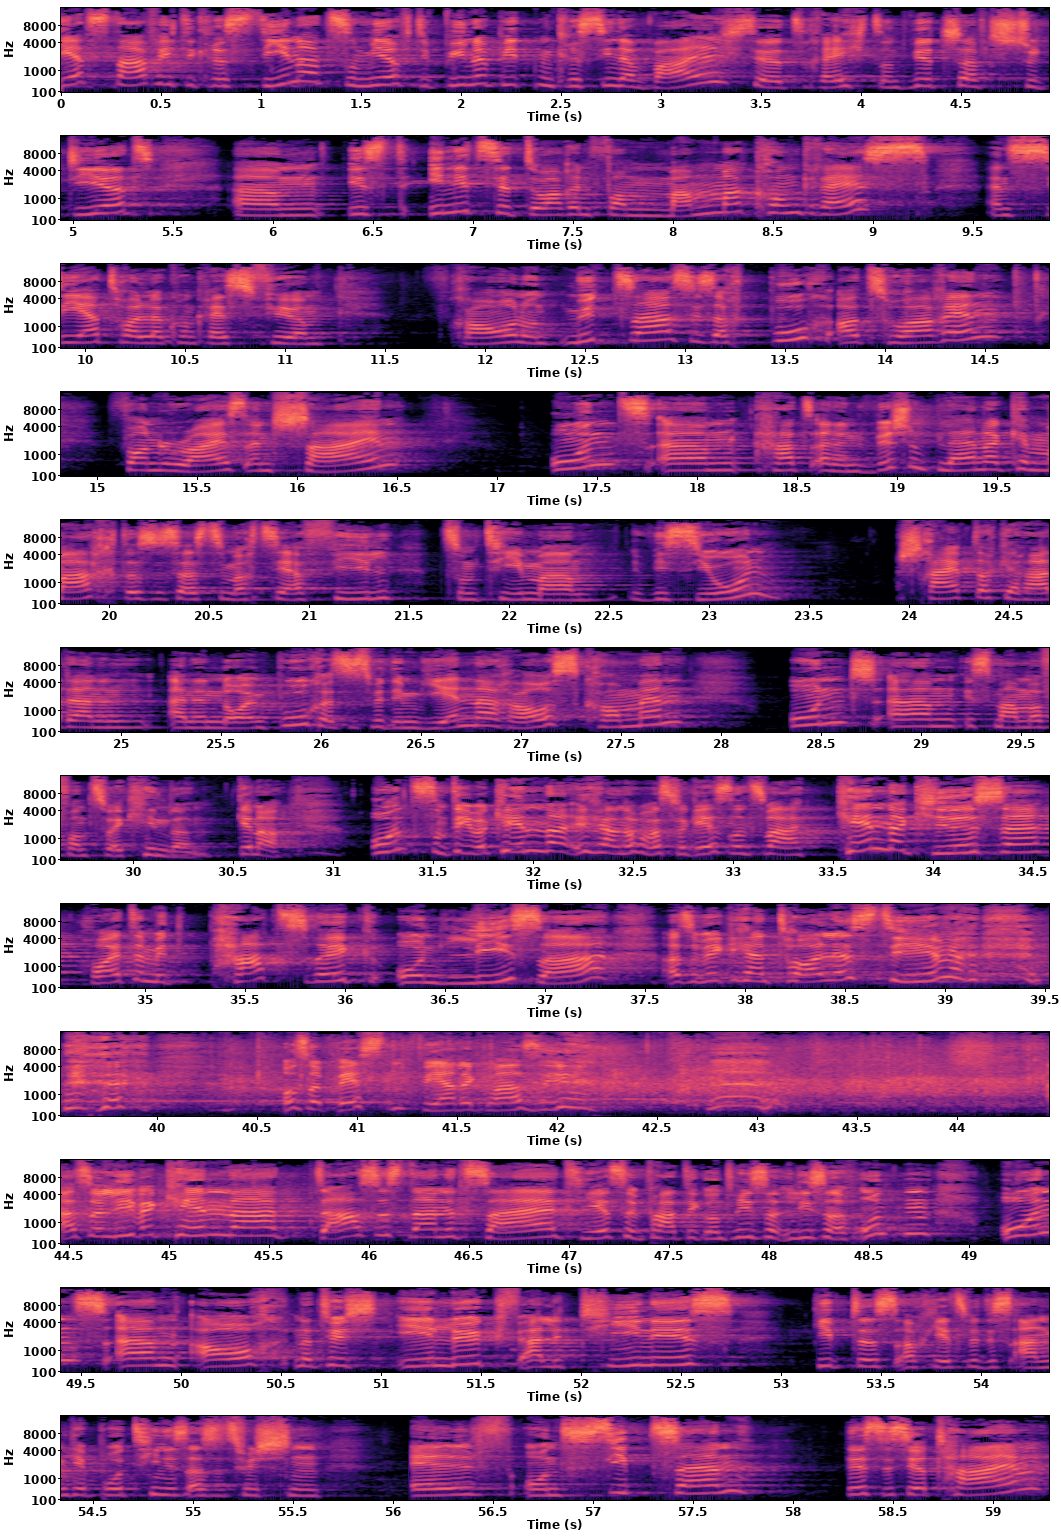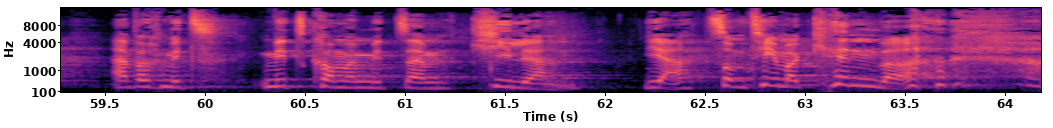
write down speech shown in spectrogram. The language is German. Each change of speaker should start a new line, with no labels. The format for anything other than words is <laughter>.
Jetzt darf ich die Christina zu mir auf die Bühne bitten. Christina Walch, sie hat Recht und Wirtschaft studiert, ähm, ist Initiatorin vom Mama-Kongress, ein sehr toller Kongress für Frauen und Mütter. Sie ist auch Buchautorin von Rise and Shine und ähm, hat einen Vision Planner gemacht. Das heißt, sie macht sehr viel zum Thema Vision. Schreibt auch gerade einen, einen neuen Buch, also es wird im Jänner rauskommen und ähm, ist Mama von zwei Kindern. Genau. Und zum Thema Kinder, ich habe noch was vergessen, und zwar Kinderkirche, heute mit Patrick und Lisa. Also wirklich ein tolles Team. <laughs> Unsere besten Pferde quasi. Also liebe Kinder, das ist deine Zeit. Jetzt mit Patrick und Lisa, nach unten. Und ähm, auch natürlich E-Lück für alle Teenies gibt es auch jetzt wird das Angebot Teenies, also zwischen 11 und 17 This is your time. Einfach mit, mitkommen mit seinem Kilian. Ja, zum Thema Kinder.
